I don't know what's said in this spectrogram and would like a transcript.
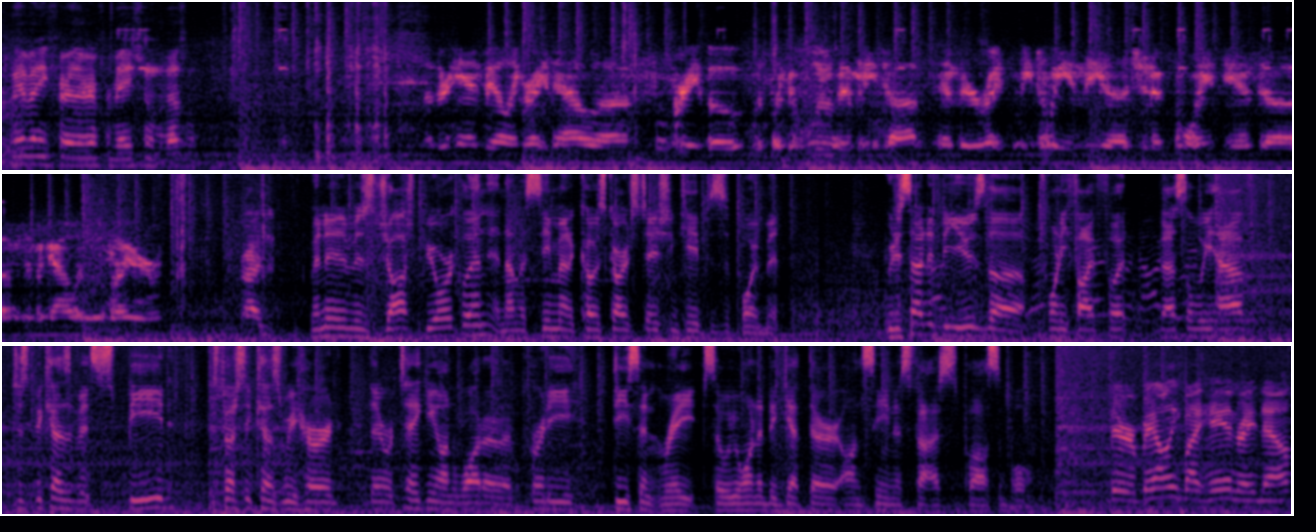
Do we have any further information on the vessel? They're hand bailing right now, uh, gray boat with like a blue bimini top, and they're right between the uh, Chinook Point and uh, the McGowan Spire. My name is Josh Bjorklund, and I'm a seaman at Coast Guard Station Cape Disappointment. We decided to use the 25-foot vessel we have just because of its speed, especially because we heard they were taking on water at a pretty decent rate, so we wanted to get there on scene as fast as possible. They're bailing by hand right now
